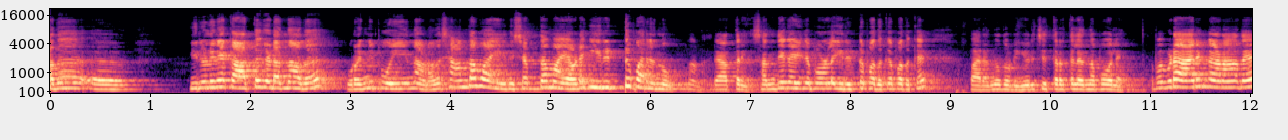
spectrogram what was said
അത് ഇരുളിനെ കാത്തു കിടന്ന് അത് ഉറങ്ങിപ്പോയി എന്നാണ്. അത് ശാന്തമായി നിശബ്ദമായി അവിടെ ഇരുട്ട് പരന്നു എന്നാണ് രാത്രി. സന്ധ്യ കഴിഞ്ഞപ്പോഴുള്ള ഇരുട്ട് പതുക്കെ പതുക്കെ പരന്നു തുടങ്ങി. ഒരു ചിത്രത്തിൽ എന്ന പോലെ. അപ്പോൾ ഇവിടെ ആരും കാണാതെ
